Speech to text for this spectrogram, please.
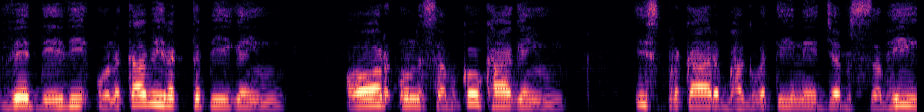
वे देवी उनका भी रक्त पी गईं और उन सबको खा गईं। इस प्रकार भगवती ने जब सभी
